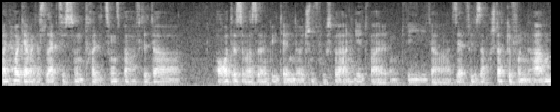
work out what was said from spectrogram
man hört ja, dass Leipzig so ein traditionsbehafteter Ort ist, was irgendwie den deutschen Fußball angeht, weil irgendwie da sehr viele Sachen stattgefunden haben.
